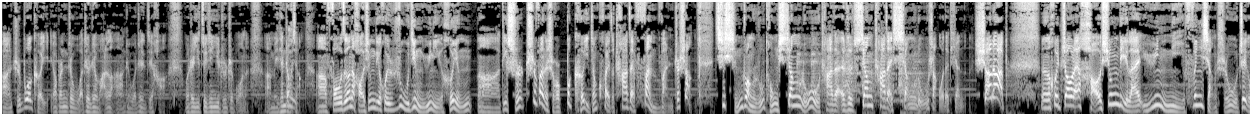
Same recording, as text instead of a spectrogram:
啊，直播可以，要不然这我这就完了啊！这我这这好，我这一最近一直直播呢啊，每天照相啊，否则呢，好兄弟会入镜与你合影啊。第十，吃饭的时候不可以将筷子插在饭碗之上，其形状如同香炉插在呃，这香插在香炉上。我的天哪，shut up！嗯，会招来好兄弟来与你分享食物，这个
